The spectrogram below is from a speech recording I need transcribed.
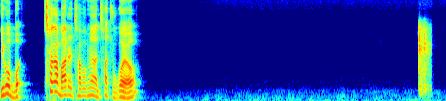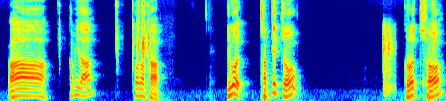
이거 뭐, 차가 말을 잡으면 차 죽어요. 아, 갑니다. 포사타. 이거 잡겠죠? 그렇죠.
